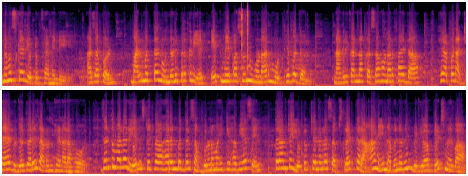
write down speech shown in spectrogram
नमस्कार YouTube family आज आपण मालमत्ता नोंदणी प्रक्रियेत एक मे पासून होणार मोठे बदल. नागरिकांना कसा होणार फायदा हे आपण आजच्या या व्हिडिओद्वारे जाणून घेणार आहोत. जर तुम्हाला रिअल इस्टेट व्यवहारांबद्दल संपूर्ण माहिती हवी असेल तर आमच्या युट्यूब चॅनलला सबस्क्राईब करा आणि नवनवीन व्हिडिओ अपडेट्स मिळवा.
